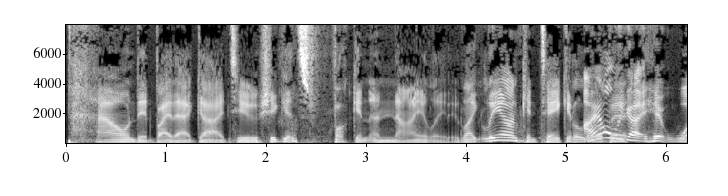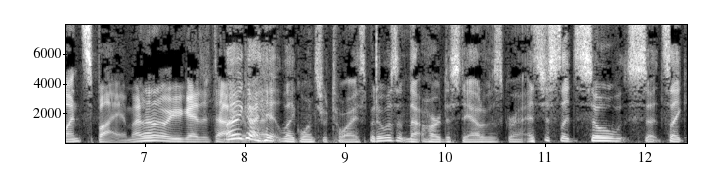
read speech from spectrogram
pounded by that guy too. She gets fucking annihilated. Like Leon can take it a little I only bit. got hit once by him. I don't know what you guys are talking I got about. hit like once or twice, but it wasn't that hard to stay out of his grasp. It's just like so. so it's like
